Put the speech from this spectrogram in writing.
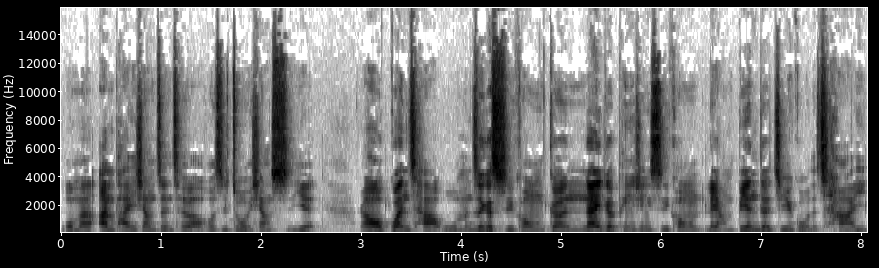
我们安排一项政策啊，或是做一项实验。然后观察我们这个时空跟那个平行时空两边的结果的差异，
